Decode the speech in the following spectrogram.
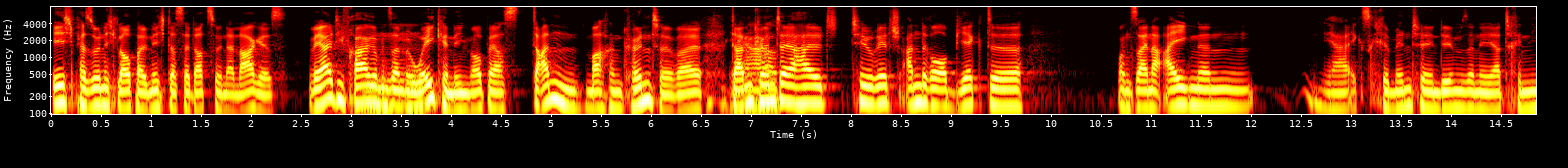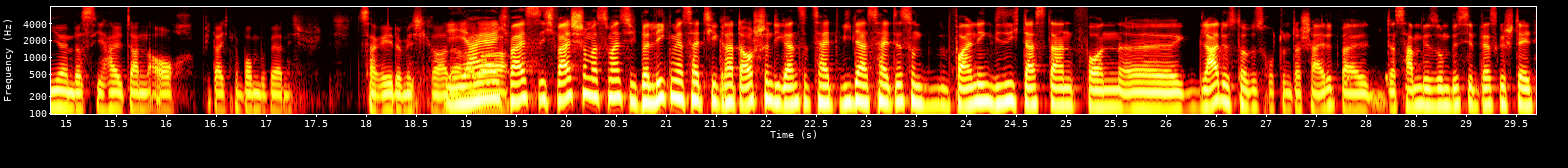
ich persönlich glaube halt nicht, dass er dazu in der Lage ist. Wäre halt die Frage mit Mhm. seinem Awakening, ob er es dann machen könnte, weil dann Ja. könnte er halt theoretisch andere Objekte und seine eigenen ja, Exkremente in dem Sinne ja trainieren, dass sie halt dann auch vielleicht eine Bombe werden. Ich, ich zerrede mich gerade. Ja, ja, ich weiß, ich weiß schon, was du meinst. Ich überlege mir das halt hier gerade auch schon die ganze Zeit, wie das halt ist und vor allen Dingen, wie sich das dann von äh, Gladius Teufelsfrucht unterscheidet, weil das haben wir so ein bisschen festgestellt,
